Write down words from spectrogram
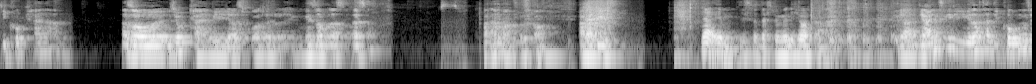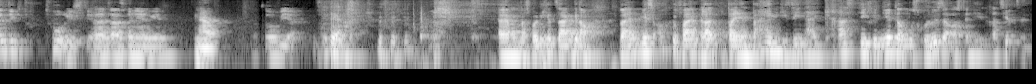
die guckt keiner an. Also, es juckt keinen, wie die das vorstellt oder irgendwie sowas, weißt du? War Hammer für Frauen. Paradies. Ja, eben. Siehst du, deswegen bin ich auch da. Ja, die einzige, die gesagt hat, die gucken, sind die Touris, die halt da trainieren gehen. Ja. So wir. ja. ähm, was wollte ich jetzt sagen? Genau. Weil mir ist aufgefallen, gerade auch bei den Beinen, die sehen halt krass definierter und muskulöser aus, wenn die rasiert sind.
